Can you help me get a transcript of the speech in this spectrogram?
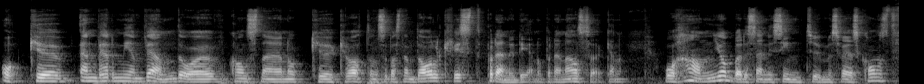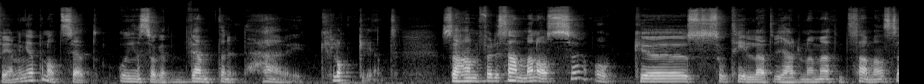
Och eh, en, vi hade med en vän då, konstnären och eh, kuratorn Sebastian Dahlqvist på den idén och på den ansökan. Och han jobbade sen i sin tur med Sveriges konstföreningar på något sätt och insåg att vänta nu, det här är ju klockrent. Så han förde samman oss och eh, såg till att vi hade några möten tillsammans.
